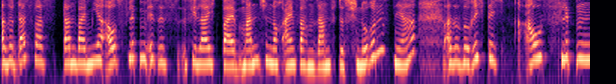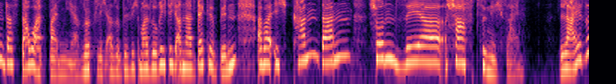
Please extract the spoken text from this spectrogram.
Also das, was dann bei mir ausflippen ist, ist vielleicht bei manchen noch einfach ein sanftes Schnurren, ja. Also so richtig ausflippen, das dauert bei mir wirklich, also bis ich mal so richtig an der Decke bin. Aber ich kann dann schon sehr scharfzüngig sein. Leise,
